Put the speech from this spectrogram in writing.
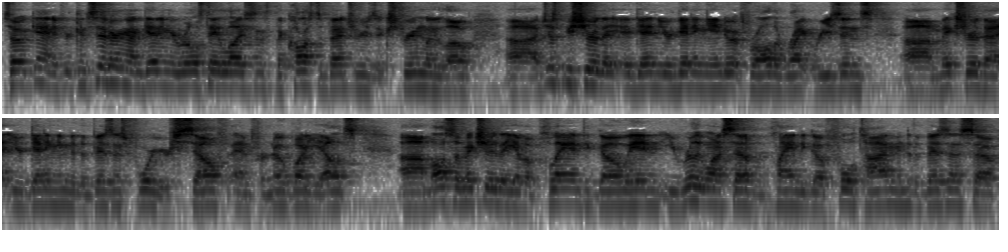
So again, if you're considering on getting your real estate license, the cost of entry is extremely low. Uh, just be sure that again you're getting into it for all the right reasons. Uh, make sure that you're getting into the business for yourself and for nobody else. Um, also, make sure that you have a plan to go in. You really want to set up a plan to go full time into the business. So,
